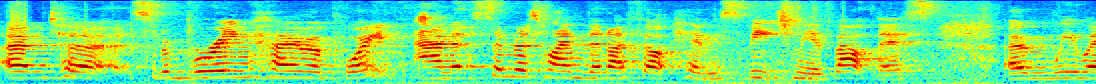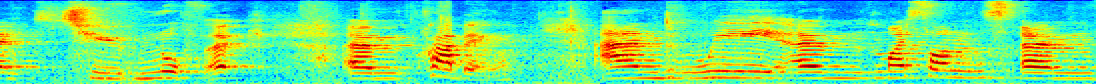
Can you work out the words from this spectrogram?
um, to sort of bring home a point. And at a similar time, then I felt him speak to me about this. Um, we went to Norfolk um, crabbing, and we, um, my sons um,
